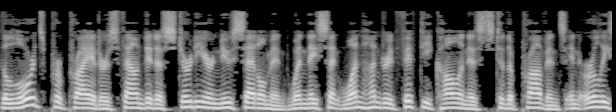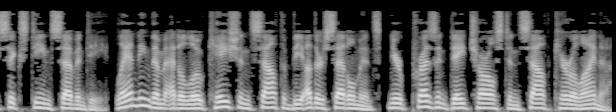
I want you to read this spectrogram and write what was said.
The Lords Proprietors founded a sturdier new settlement when they sent 150 colonists to the province in early 1670, landing them at a location south of the other settlements, near present-day Charleston, South Carolina.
